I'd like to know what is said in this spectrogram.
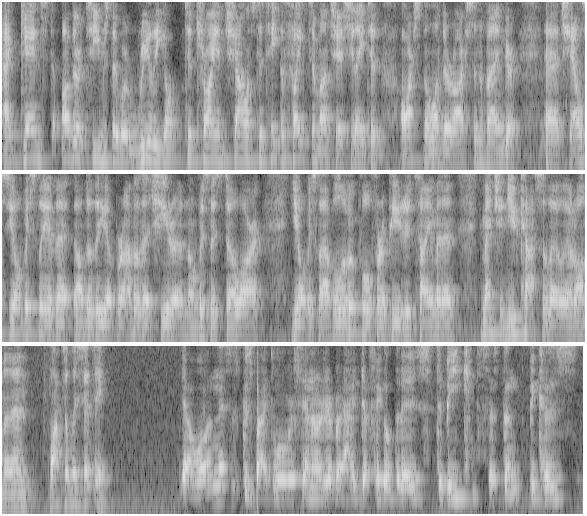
against other teams that were really up to try and challenge to take the fight to Manchester United. Arsenal under Arsene Wenger, uh, Chelsea obviously the, under the Abramovich era, and obviously still are. You obviously have Liverpool for a period of time, and then you mentioned Newcastle earlier on, and then latterly City. Yeah, well, and this is, goes back to what we were saying earlier about how difficult it is to be consistent because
